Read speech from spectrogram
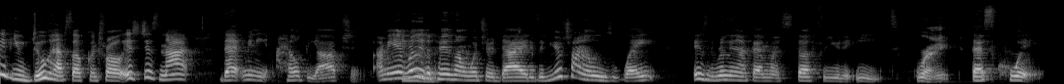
if you do have self control, it's just not that many healthy options. I mean, it really Mhm. depends on what your diet is. If you're trying to lose weight, it's really not that much stuff for you to eat. Right. That's quick.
